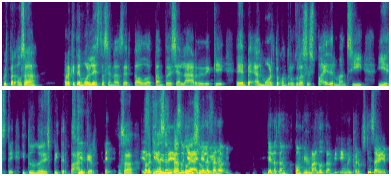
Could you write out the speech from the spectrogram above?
pues para, o sea, ¿Para qué te molestas en hacer todo tanto ese alarde de que eh, al muerto contra otros Spider-Man, sí, y este, y tú no eres Peter Parker? Eh, o sea, ¿para qué hacen tanto ya, eso, ya, están, ya, lo están confirmando también, güey, pero pues quién sabe.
